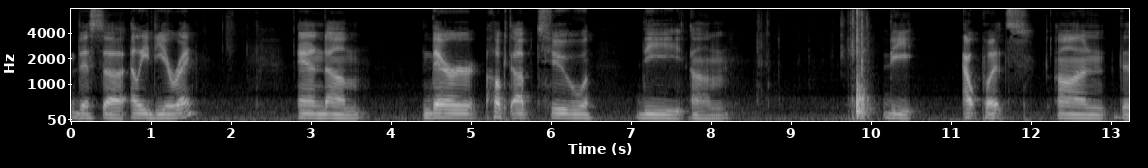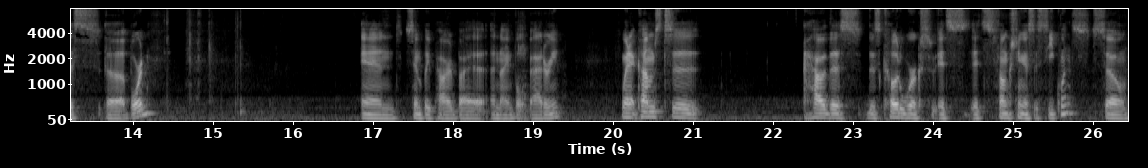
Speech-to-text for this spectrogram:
this uh, LED array, and um, they're hooked up to the um, the outputs on this uh, board. And simply powered by a, a 9 volt battery when it comes to how this this code works, it's it's functioning as a sequence. So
